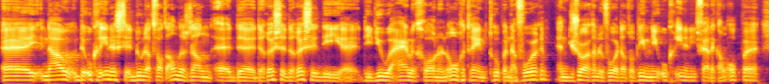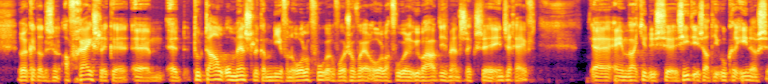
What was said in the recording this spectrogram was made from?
Uh, nou, de Oekraïners doen dat wat anders dan de, de Russen. De Russen die, die duwen eigenlijk gewoon hun ongetrainde troepen naar voren. En die zorgen ervoor dat op die manier Oekraïne niet verder kan oprukken. Dat is een afgrijzelijke, ehm, totaal onmenselijke manier van oorlog voeren. Voor zover oorlog voeren überhaupt is menselijk eh, in zich heeft. Uh, en wat je dus uh, ziet is dat die Oekraïners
